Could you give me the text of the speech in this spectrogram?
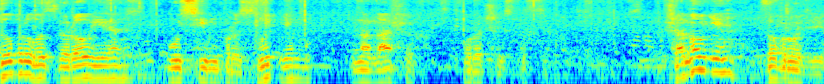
доброго здоров'я усім присутнім на наших урочистостях. Шановні добродії,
